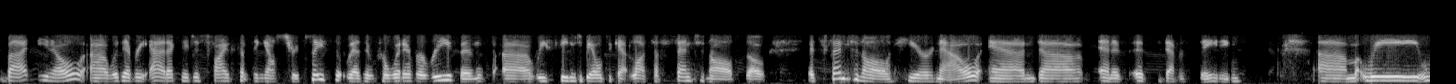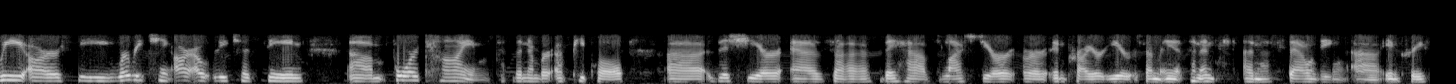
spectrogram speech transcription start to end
But, you know, uh, with every addict, they just find something else to replace it with. And for whatever reasons, uh, we seem to be able to get lots of fentanyl. So it's fentanyl here now, and, uh, and it's, it's devastating. Um, we, we are seeing, we're reaching, our outreach has seen um, four times the number of people uh, this year as uh, they have last year or in prior years. I mean, it's an, an astounding uh, increase.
